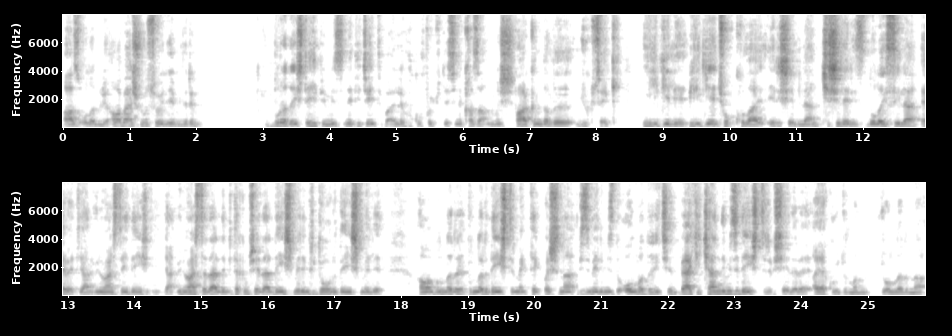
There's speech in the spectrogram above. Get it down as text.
az olabiliyor. Ama ben şunu söyleyebilirim. Burada işte hepimiz netice itibariyle hukuk fakültesini kazanmış, farkındalığı yüksek, ilgili, bilgiye çok kolay erişebilen kişileriz. Dolayısıyla evet yani üniversiteyi değiş yani üniversitelerde bir takım şeyler değişmeli mi? Doğru değişmeli. Ama bunları bunları değiştirmek tek başına bizim elimizde olmadığı için belki kendimizi değiştirip şeylere ayak uydurmanın yollarına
